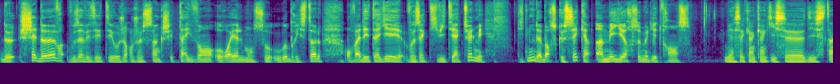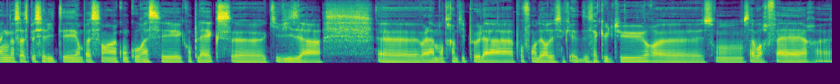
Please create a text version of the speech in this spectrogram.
de Chef d'œuvre. Vous avez été au Georges V chez Taïwan, au Royal Monceau ou au Bristol. On va détailler vos activités actuelles, mais Dites-nous d'abord ce que c'est qu'un meilleur sommelier de France. Eh bien, c'est quelqu'un qui se distingue dans sa spécialité en passant un concours assez complexe euh, qui vise à euh, voilà montrer un petit peu la profondeur de, sa, de sa culture, euh, son savoir-faire, euh,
